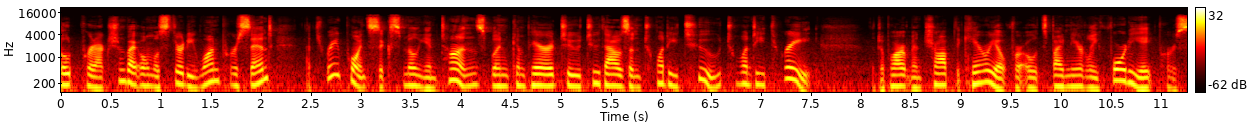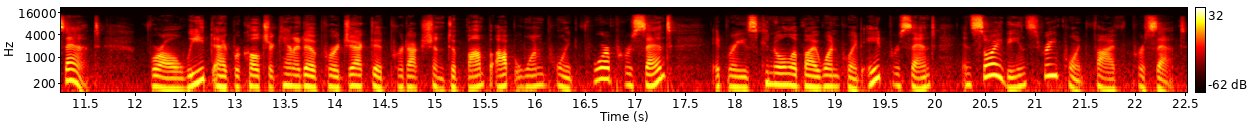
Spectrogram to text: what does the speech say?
oat production by almost 31% at 3.6 million tons when compared to 2022 23. The department chopped the carryout for oats by nearly 48%. For all wheat, Agriculture Canada projected production to bump up 1.4%. It raised canola by 1.8% and soybeans 3.5%.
